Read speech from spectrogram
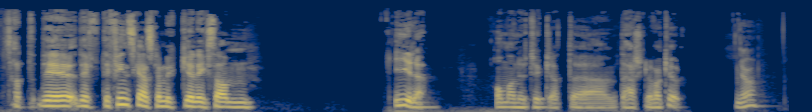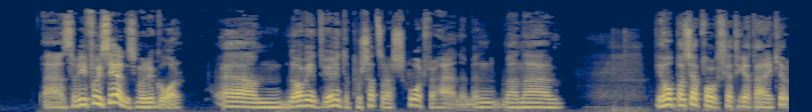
Så att det, det, det finns ganska mycket liksom i det. Om man nu tycker att eh, det här skulle vara kul. Ja, Eh, så vi får ju se liksom hur det går. Um, nu har vi, inte, vi har inte pushat så värst hårt för det här ännu, men, men eh, vi hoppas ju att folk ska tycka att det här är kul.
